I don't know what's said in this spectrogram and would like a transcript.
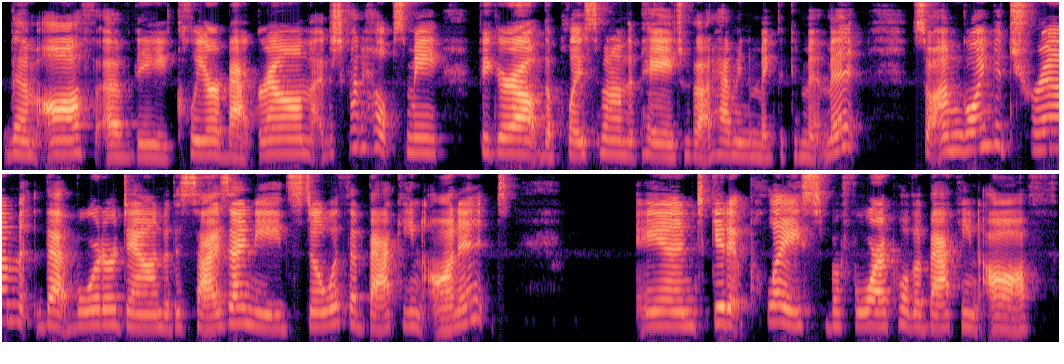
them off of the clear background. That just kind of helps me figure out the placement on the page without having to make the commitment. So I'm going to trim that border down to the size I need, still with the backing on it, and get it placed before I pull the backing off.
